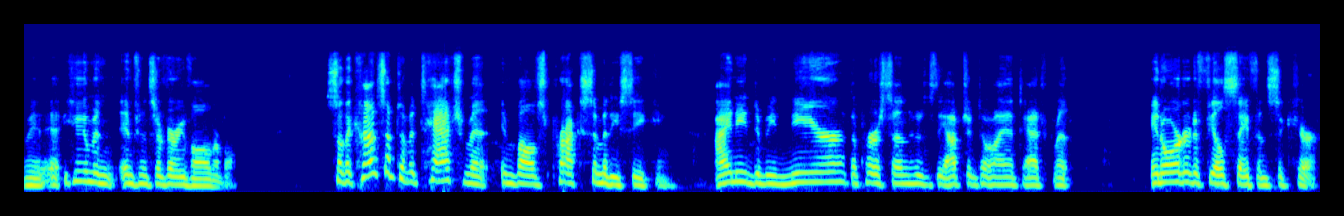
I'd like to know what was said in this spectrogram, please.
I mean, uh, human infants are very vulnerable. So the concept of attachment involves proximity seeking. I need to be near the person who's the object of my attachment in order to feel safe and secure.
